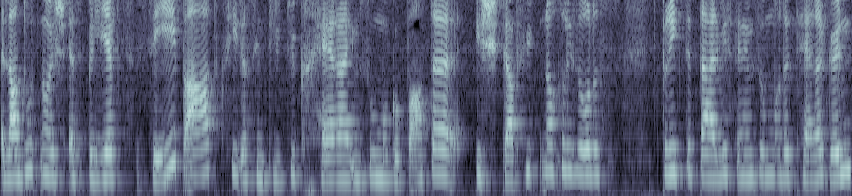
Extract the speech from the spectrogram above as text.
Landudno war ein beliebtes Seebad. Da sind die Leute wirklich her im Sommer baden. Ist, glaube heute noch ein bisschen so, dass die Briten teilweise dann im Sommer dort hergehen.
